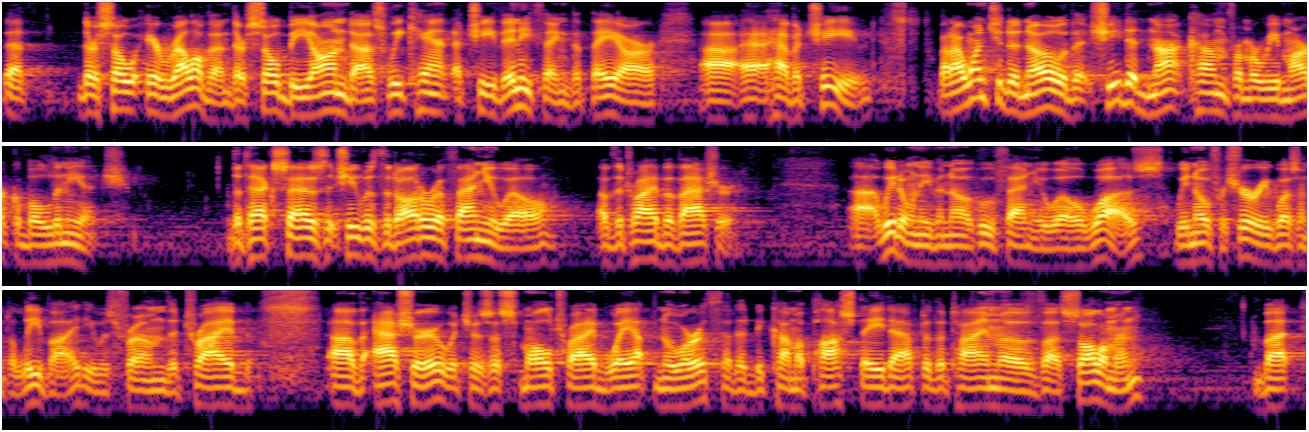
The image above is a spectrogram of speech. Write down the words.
that they're so irrelevant, they're so beyond us, we can't achieve anything that they are, uh, have achieved. But I want you to know that she did not come from a remarkable lineage. The text says that she was the daughter of Phanuel of the tribe of Asher. Uh, we don't even know who Phanuel was. We know for sure he wasn't a Levite. He was from the tribe of Asher, which is a small tribe way up north that had become apostate after the time of uh, Solomon. But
